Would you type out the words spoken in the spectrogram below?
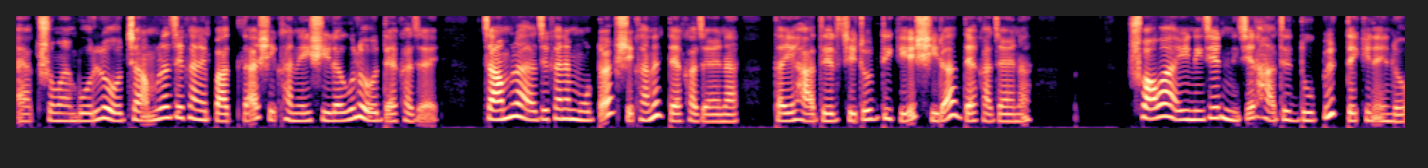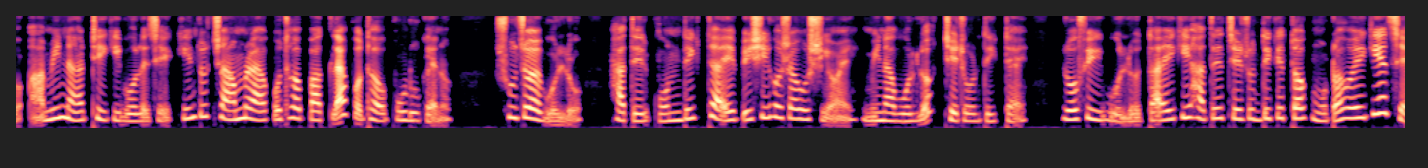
এক সময় বলল, চামড়া যেখানে পাতলা, সেখানে শিরাগুলো দেখা যায়। চামড়া যেখানে মোটা, সেখানে দেখা যায় না। তাই হাতের চেটোর দিকে শিরা দেখা যায় না। সবাই নিজের নিজের হাতের দুপিট দেখে নিল। আমি না ঠিকই বলেছে, কিন্তু চামড়া কোথাও পাতলা, কোথাও পুরু কেন? সুজয় বলল, হাতের কোন দিকটায় বেশি ঘষাঘষি হয়? মিনা বলল, চেটোর দিকটায়। রফিক বলল, তাই কি হাতের চেটোর দিকে ত্বক মোটা হয়ে গিয়েছে?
